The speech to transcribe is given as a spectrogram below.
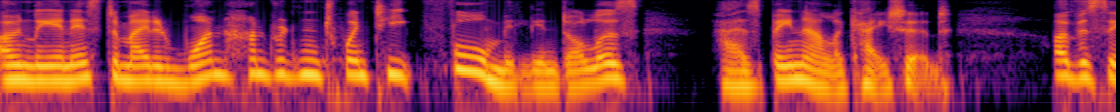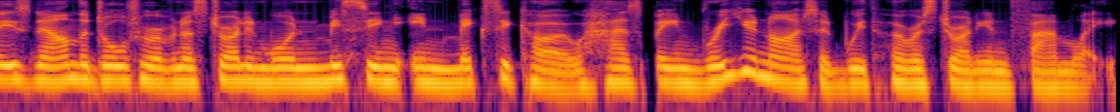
only an estimated $124 million has been allocated. Overseas now, the daughter of an Australian woman missing in Mexico has been reunited with her Australian family.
